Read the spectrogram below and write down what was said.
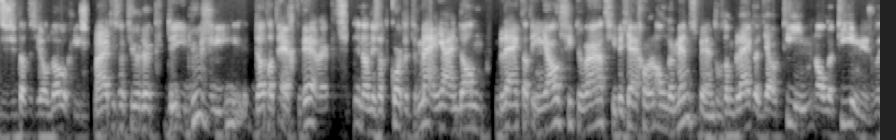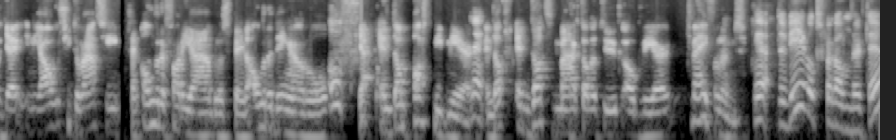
Dus dat is heel logisch. Maar het is natuurlijk de illusie dat dat echt werkt. En dan is dat korte termijn. Ja, en dan blijkt dat in jouw situatie dat jij gewoon een ander mens bent. Of dan blijkt dat jouw team een ander team is. Of dat jij in jouw situatie zijn andere variabelen, spelen andere dingen een rol. of Ja, en dan past het niet meer. Nee. En, dat, en dat maakt dan natuurlijk ook weer twijfelend. ja, de wereld verandert. Hè?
